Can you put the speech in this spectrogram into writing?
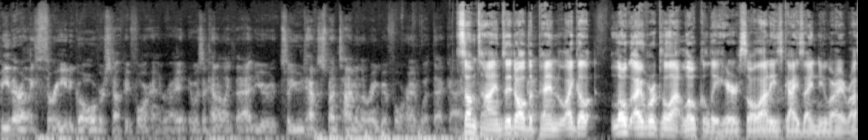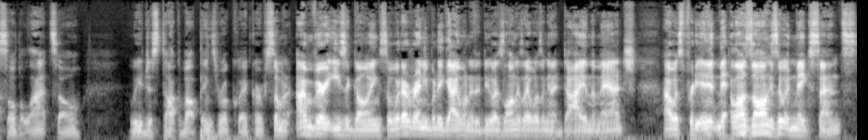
be there at like three to go over stuff beforehand, right? It was kind of like that. You so you'd have to spend time in the ring beforehand with that guy. Sometimes it all depends. Like a lo- I worked a lot locally here, so a lot of these mm-hmm. guys I knew, I wrestled a lot, so we just talk about things real quick. Or if someone, I'm very easygoing, so whatever anybody guy wanted to do, as long as I wasn't gonna die in the match, I was pretty. And it, as long as it would make sense,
